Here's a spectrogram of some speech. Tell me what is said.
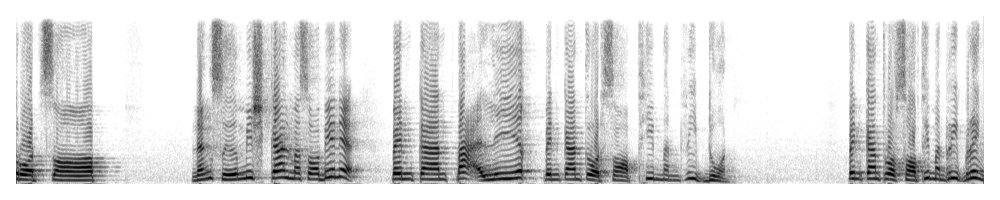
ตรวจสอบ หนังสือมิชการมาซอเบียเนี่ยเป็นการตะลีกเป็นการตรวจสอบที่มันรีบด่วน เป็นการตรวจสอบที่มันรีบเร่ง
